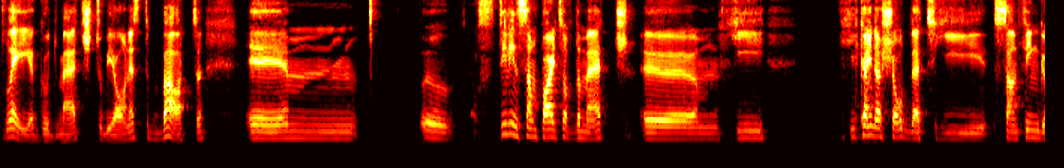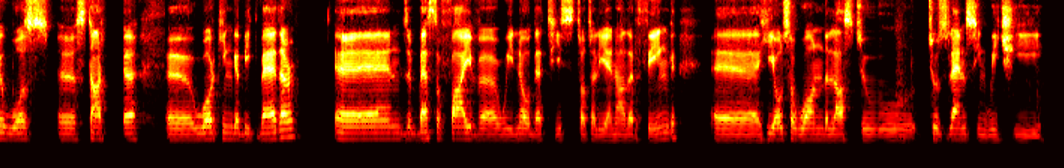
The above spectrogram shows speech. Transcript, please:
play a good match to be honest but um, uh, still in some parts of the match, um, he he kind of showed that he something was uh, start uh, working a bit better. And the best of five, uh, we know that is totally another thing. Uh, he also won the last two two slams in which he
